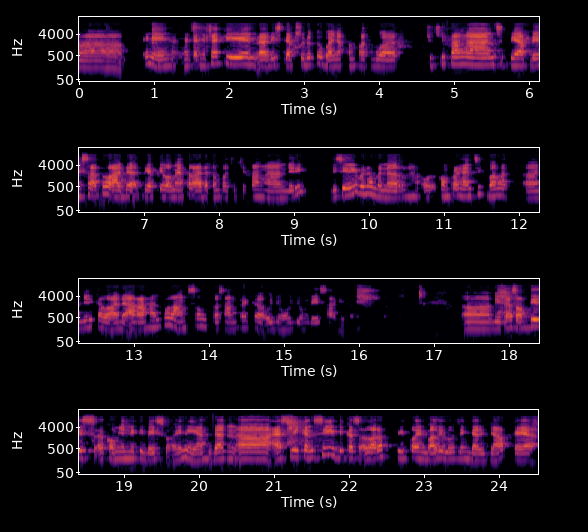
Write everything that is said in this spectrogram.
uh, ini ngecek-ngecekin uh, di setiap sudut tuh banyak tempat buat cuci tangan. Setiap desa tuh ada tiap kilometer ada tempat cuci tangan. Jadi di sini benar-benar komprehensif banget. Uh, jadi kalau ada arahan tuh langsung ke sampai ke ujung-ujung desa gitu. Uh, because of this uh, community based ini ya. Dan uh, as we can see because a lot of people in Bali losing their job kayak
